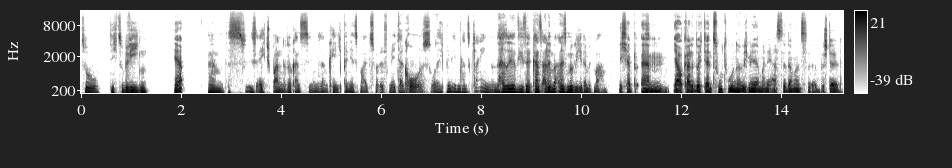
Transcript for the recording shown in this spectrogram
zu dich zu bewegen. Ja. Ähm, das ist echt spannend. Oder du kannst irgendwie sagen, okay, ich bin jetzt mal zwölf Meter groß oder ich bin eben ganz klein. Und also diese kannst alle, alles Mögliche damit machen. Ich habe ähm, ja auch gerade durch dein Zutun habe ich mir meine erste damals äh, bestellt.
